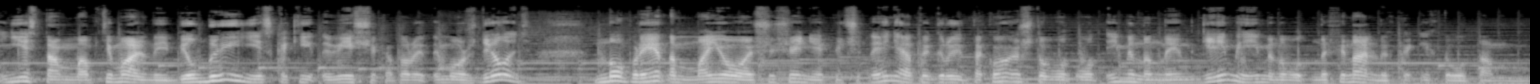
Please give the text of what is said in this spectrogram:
есть там оптимальные билды, есть какие-то вещи, которые ты можешь делать, но при этом мое ощущение впечатления от игры такое, что вот, вот именно на эндгейме, именно вот на финальных каких-то вот там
